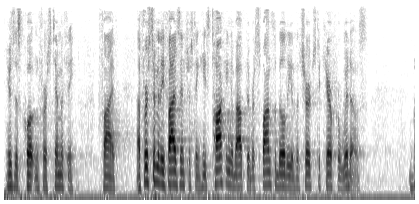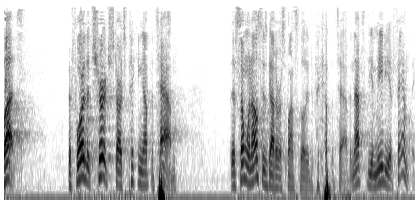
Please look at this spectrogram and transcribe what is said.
here's this quote in 1 Timothy 5. Uh, 1 Timothy 5 is interesting. He's talking about the responsibility of the church to care for widows. But before the church starts picking up the tab, there's someone else who's got a responsibility to pick up the tab, and that's the immediate family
